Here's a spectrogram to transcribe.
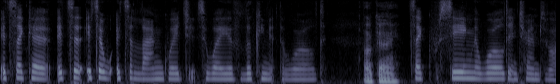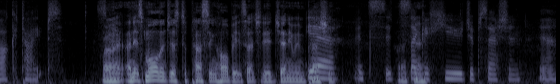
It's like a it's a it's a it's a language, it's a way of looking at the world. Okay. It's like seeing the world in terms of archetypes. So, right, and it's more than just a passing hobby. It's actually a genuine passion. Yeah, it's it's okay. like a huge obsession. Yeah.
